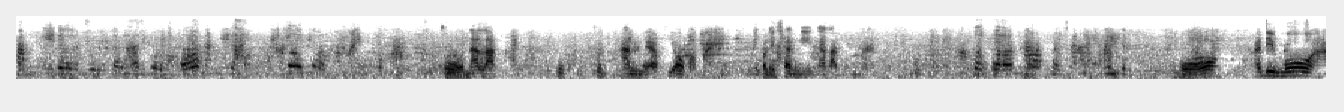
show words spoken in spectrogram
คะเมื่อกี้เดินดูแต่ละคนเพราะว่ามันมีหลายฟีเจอร์ที่ออกมาใหม่เลยค่ะโอ้น่ารักทุกทุกอันเลยครับที่ออกมาใหม่คอลเลคชันนี้น่ารักมากส่วนตัวเราชอบคอลเลคชันไหนบ้างๆโหอะดิโมอะ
